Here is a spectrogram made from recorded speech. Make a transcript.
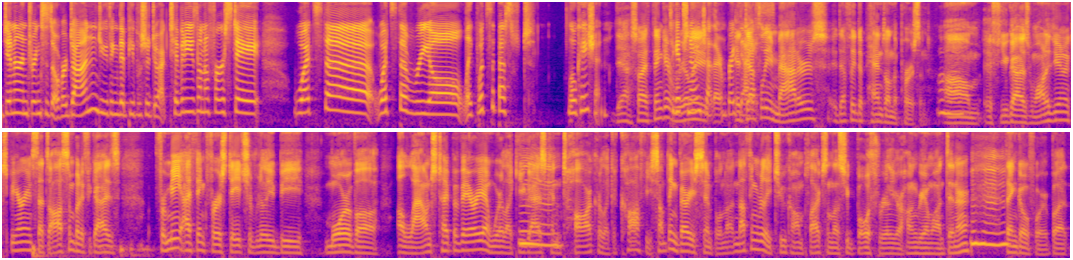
dinner and drinks is overdone? Do you think that people should do activities on a first date? What's the what's the real like? What's the best location? Yeah, so I think it To get really to know each other and break it the ice. Mm-hmm. definitely matters. It definitely depends on the person. Um, if you guys want to do an experience, that's awesome. But if you guys, for me, I think first date should really be more of a a lounge type of area, and where like you guys Mm-hmm. can talk or like a coffee, something very simple, no, nothing really too complex, unless you both really are hungry and want dinner. Mm-hmm. Then go for it. But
